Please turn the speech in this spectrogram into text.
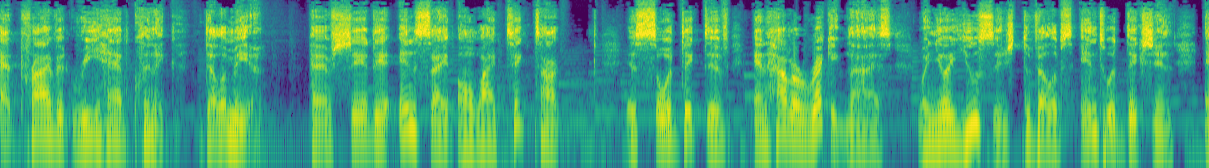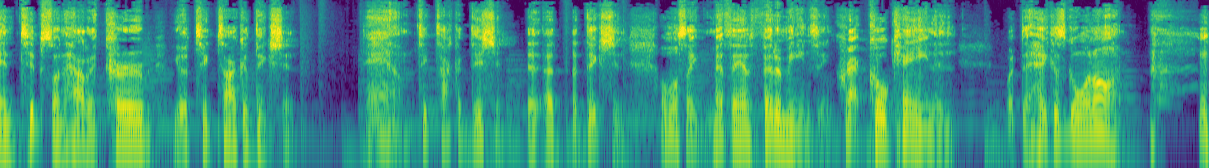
at private rehab clinic Delamere have shared their insight on why TikTok is so addictive and how to recognize when your usage develops into addiction and tips on how to curb your TikTok addiction. Damn, TikTok addiction, addiction, almost like methamphetamines and crack cocaine and what the heck is going on?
